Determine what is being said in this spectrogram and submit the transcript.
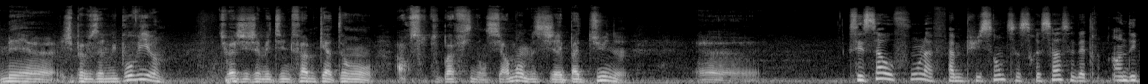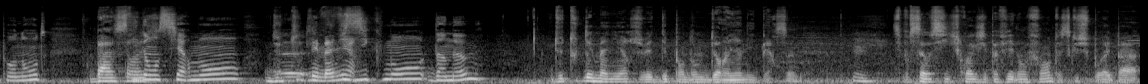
Mais euh, j'ai pas besoin de lui pour vivre. Tu vois, j'ai jamais été une femme qui attend. Alors, surtout pas financièrement, même si j'avais pas de thunes. Euh, C'est ça, au fond, la femme puissante, ce serait ça, c'est d'être indépendante bah, ça- financièrement, De euh, toutes les manières. physiquement, d'un homme. de toutes les manières, je vais être dépendante de rien ni de personne. Hmm. C'est pour ça aussi que je crois que j'ai pas fait d'enfant parce que je pourrais pas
